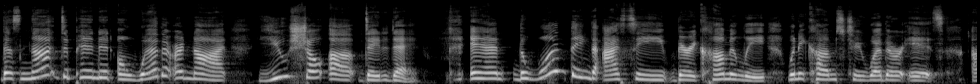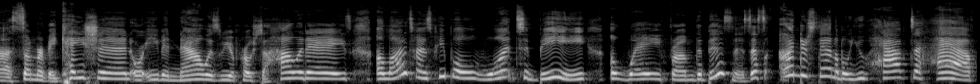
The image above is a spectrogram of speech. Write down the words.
That's not dependent on whether or not you show up day to day. And the one thing that I see very commonly when it comes to whether it's a summer vacation or even now as we approach the holidays, a lot of times people want to be away from the business. That's understandable. You have to have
